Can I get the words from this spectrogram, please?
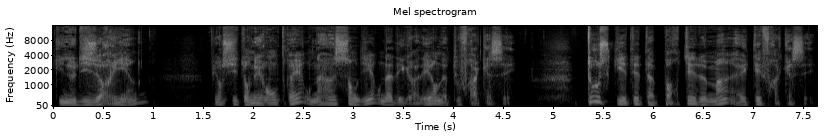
qui ne disent rien. Puis ensuite, on est rentré, on a incendié, on a dégradé, on a tout fracassé. Tout ce qui était à portée de main a été fracassé.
